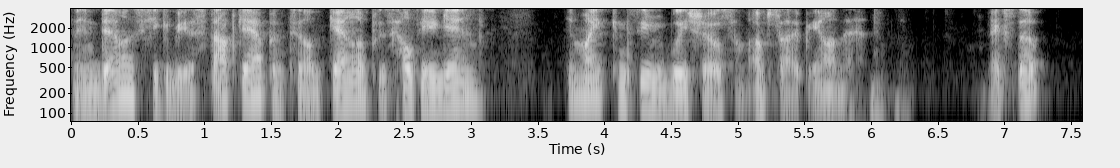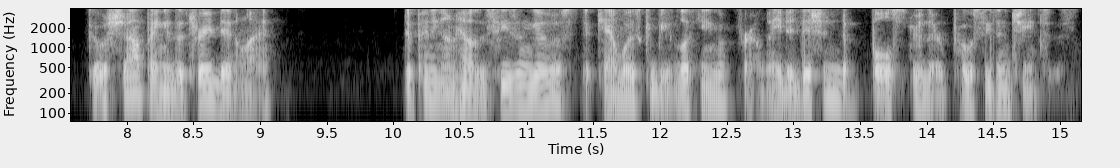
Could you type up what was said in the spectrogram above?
and in Dallas he could be a stopgap until Gallup is healthy again and might conceivably show some upside beyond that. Next up, go shopping at the trade deadline. Depending on how the season goes, the Cowboys could be looking for a late addition to bolster their postseason chances.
